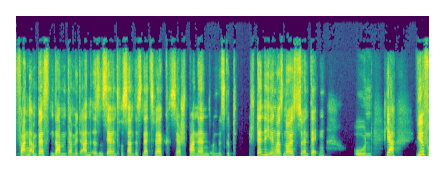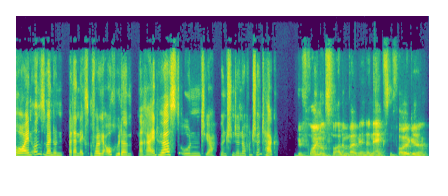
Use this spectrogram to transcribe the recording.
fang am besten damit, damit an. Ist ein sehr interessantes Netzwerk, sehr spannend und es gibt ständig irgendwas Neues zu entdecken. Und ja, wir freuen uns, wenn du bei der nächsten Folge auch wieder reinhörst und ja, wünschen dir noch einen schönen Tag. Wir freuen uns vor allem, weil wir in der nächsten Folge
